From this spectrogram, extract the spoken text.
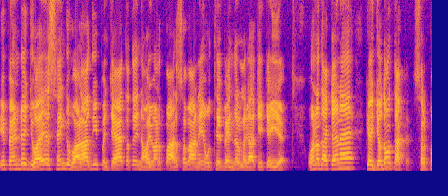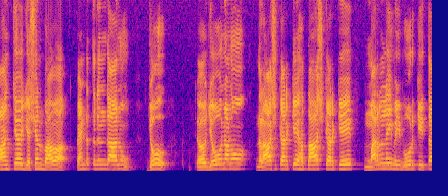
ਇਹ ਪਿੰਡ ਜੁਆਏ ਸਿੰਘ ਵਾਲਾ ਦੀ ਪੰਚਾਇਤ ਅਤੇ ਨੌਜਵਾਨ ਭਾਰਤ ਸਭਾ ਨੇ ਉੱਥੇ ਬੈਨਰ ਲਗਾ ਕੇ ਕਹੀ ਹੈ। ਉਹਨਾਂ ਦਾ ਕਹਿਣਾ ਹੈ ਕਿ ਜਦੋਂ ਤੱਕ ਸਰਪੰਚ ਜਸ਼ਨ ਬਾਵਾ ਪਿੰਡ ਤਰਿੰਦਾ ਨੂੰ ਜੋ ਜੋ ਉਹਨਾਂ ਨੂੰ ਨਿਰਾਸ਼ ਕਰਕੇ, ਹਤਾਸ਼ ਕਰਕੇ ਮਰਨ ਲਈ ਮਜਬੂਰ ਕੀਤਾ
